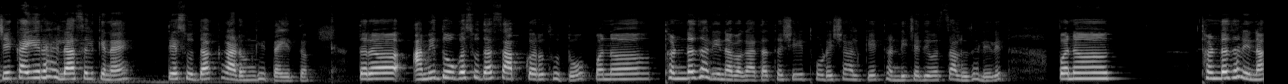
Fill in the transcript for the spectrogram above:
जे काही राहिलं असेल की नाही ते सुद्धा काढून घेता येतं. तर आम्ही दोघंसुद्धा साफ करत होतो पण थंड झाली ना बघा आता तशी थोडेसे हलके थंडीचे दिवस चालू झालेले आहेत. पण थंड झाली ना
